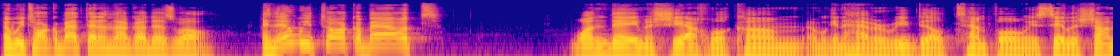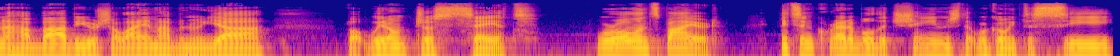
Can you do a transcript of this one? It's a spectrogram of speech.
And we talk about that in the Haggadah as well. And then we talk about one day Mashiach will come and we're going to have a rebuilt temple. And we say, Lishana Haba Yerushalayim Habnuya, but we don't just say it. We're all inspired. It's incredible the change that we're going to see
